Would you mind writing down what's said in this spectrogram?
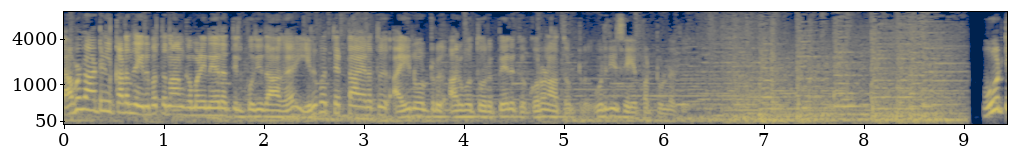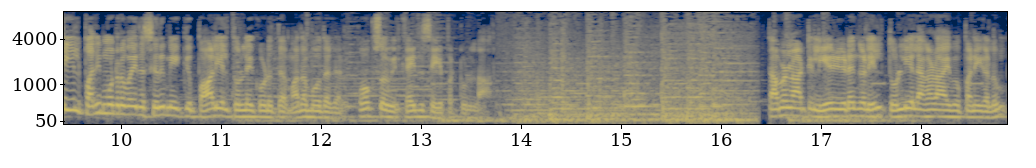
தமிழ்நாட்டில் கடந்த இருபத்தி நான்கு மணி நேரத்தில் புதிதாக இருபத்தெட்டாயிரத்து ஐநூற்று அறுபத்தோரு பேருக்கு கொரோனா தொற்று உறுதி செய்யப்பட்டுள்ளது. ஊட்டியில் பதிமூன்று வயது சிறுமிக்கு பாலியல் தொல்லை கொடுத்த மதபோதகர் போக்சோவில் கைது செய்யப்பட்டுள்ளார். தமிழ்நாட்டில் ஏழு இடங்களில் தொல்லியல் அகழாய்வு பணிகளும்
